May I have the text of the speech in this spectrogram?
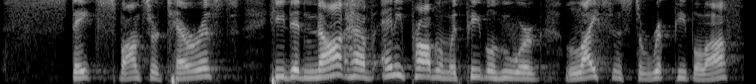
state-sponsored terrorists. He did not have any problem with people who were licensed to rip people off.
